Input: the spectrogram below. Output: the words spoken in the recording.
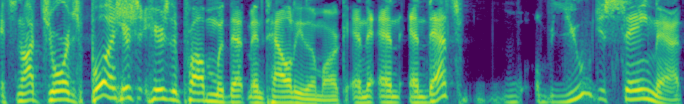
It's not George Bush. Here's here's the problem with that mentality, though, Mark, and and and that's you just saying that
